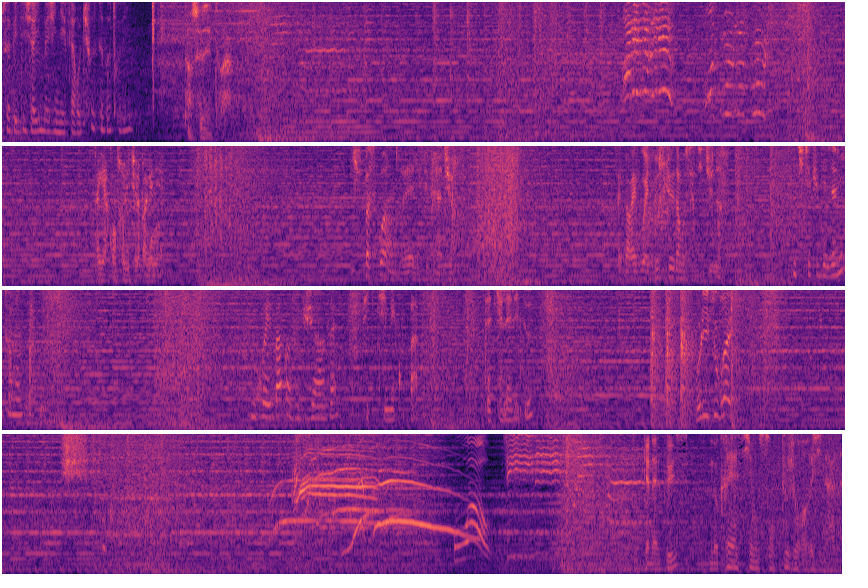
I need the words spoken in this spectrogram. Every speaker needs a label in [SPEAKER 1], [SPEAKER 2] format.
[SPEAKER 1] vous avez déjà imaginé faire autre chose de votre vie
[SPEAKER 2] Dans ces étoiles.
[SPEAKER 3] Ta guerre contre lui, tu l'as pas gagnée.
[SPEAKER 4] Il se passe quoi entre elle et ces créatures? Préparez-vous à être bousculé dans vos certitudes.
[SPEAKER 1] Et tu t'occupes des ovnis toi-même
[SPEAKER 5] Vous ne croyez pas quand je vous dis que j'ai rien fait Victime et coupable. Peut-être qu'elle est les deux.
[SPEAKER 4] Police, ouvrez
[SPEAKER 6] Canal+, nos créations sont toujours originales.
